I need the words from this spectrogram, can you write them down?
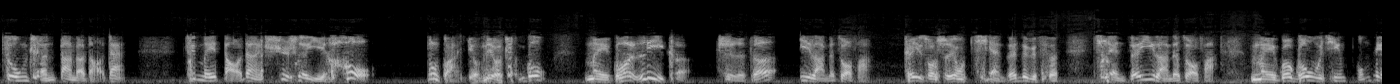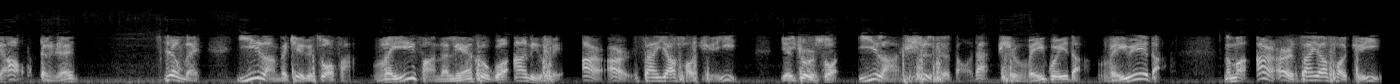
中程弹道导弹，这枚导弹试射以后，不管有没有成功，美国立刻指责伊朗的做法，可以说是用谴责这个词，谴责伊朗的做法。美国国务卿蓬佩奥等人认为，伊朗的这个做法违反了联合国安理会二二三幺号决议。也就是说，伊朗试射导弹是违规的、违约的。那么，二二三幺号决议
